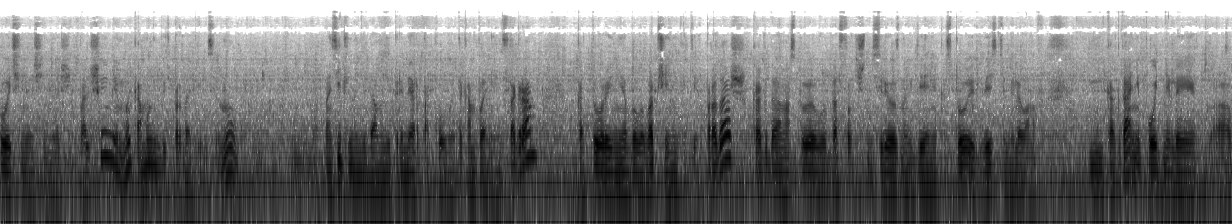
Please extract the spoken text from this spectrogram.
очень-очень-очень большими, мы кому-нибудь продадимся. Ну, относительно недавний пример такого, это компания Instagram, которой не было вообще никаких продаж, когда она стоила достаточно серьезных денег и стоит 200 миллионов. И когда они подняли э,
